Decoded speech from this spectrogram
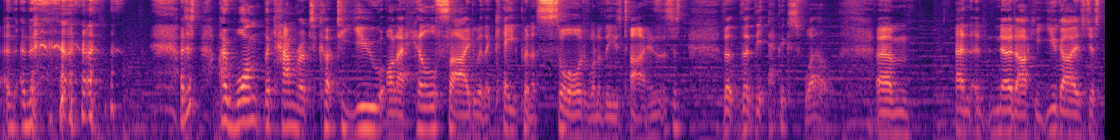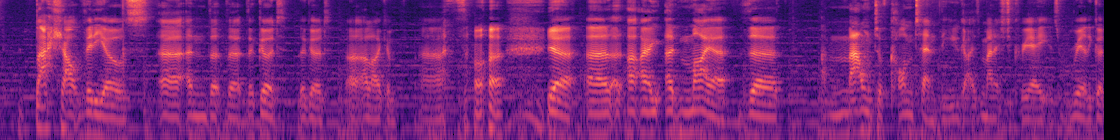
and and. I just, I want the camera to cut to you on a hillside with a cape and a sword one of these times. It's just the, the, the epic swell. Um, and uh, Nerdarchy, you guys just bash out videos, uh, and the, the, they're good. They're good. Uh, I like them. Uh, so, uh, yeah, uh, I, I admire the amount of content that you guys managed to create. It's really good.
